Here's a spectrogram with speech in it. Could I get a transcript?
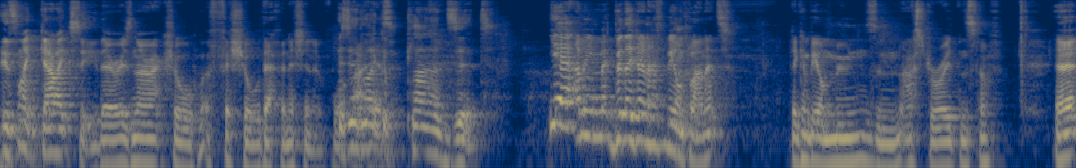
it's like galaxy. There is no actual official definition of what Is it that like is. It like a planet Zit? Yeah, I mean, but they don't have to be on planets. They can be on moons and asteroids and stuff. Uh,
